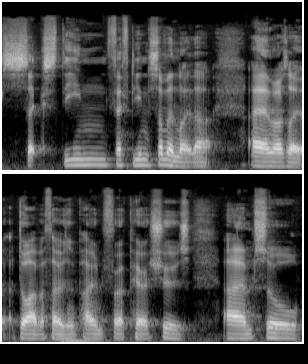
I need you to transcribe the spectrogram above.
16, 15, something like that. Um, I was like, I don't have a thousand pound for a pair of shoes. Um, so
